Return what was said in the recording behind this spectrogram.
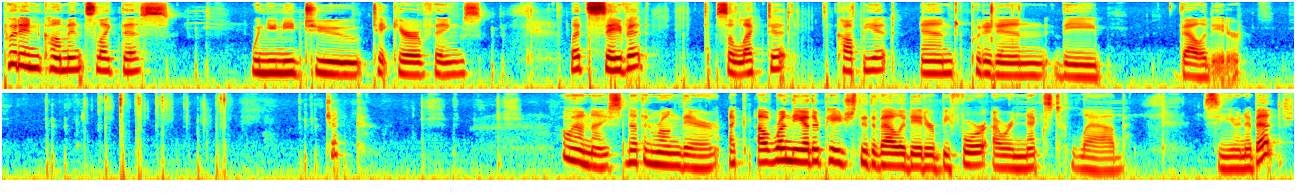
Put in comments like this when you need to take care of things. Let's save it, select it, copy it, and put it in the validator. Check. Oh, how nice. Nothing wrong there. I, will run the other page through the validator before our next lab. See you in a bit.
